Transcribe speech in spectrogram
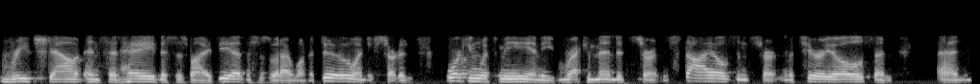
reached out and said, "Hey, this is my idea. This is what I want to do." And he started working with me, and he recommended certain styles and certain materials and and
